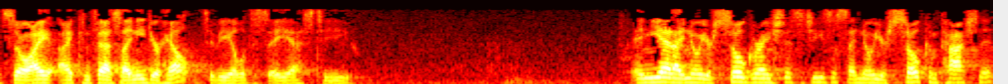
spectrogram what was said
and so I, I confess I need your help to be able to say yes to you. And yet I know you're so gracious, Jesus. I know you're so compassionate.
